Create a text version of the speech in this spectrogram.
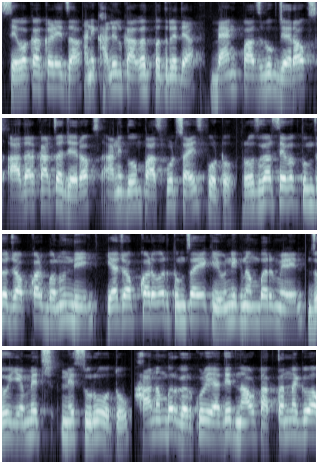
सेवकाकडे जा आणि खालील कागदपत्रे द्या. बँक पासबुक झेरॉक्स आधार कार्डचा झेरॉक्स आणि दोन पासपोर्ट साईज फोटो. रोजगार सेवक तुमचं जॉब कार्ड बनवून देईल. या जॉब कार्डवर तुमचा एक युनिक नंबर मिळेल जो एम एच ने सुरू होतो. हा नंबर घरकुल यादीत नाव टाकताना किंवा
